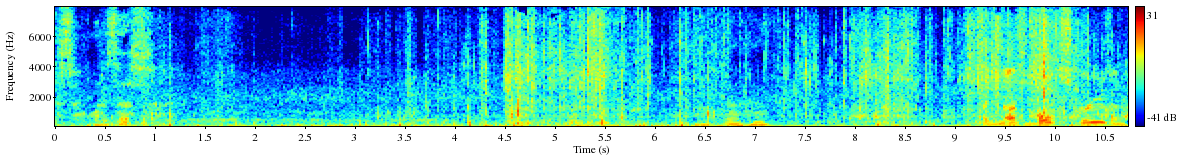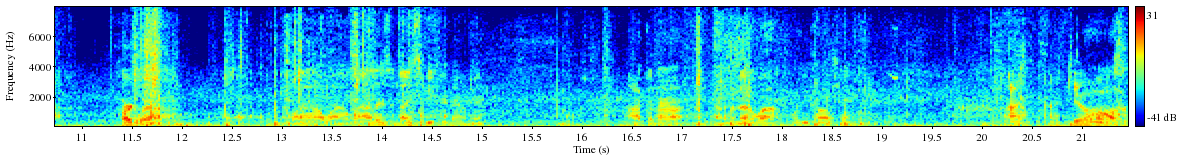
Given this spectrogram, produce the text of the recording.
What's this? What is this? What the heck? Like nuts, bolts, screws, and hardware. Wow, wow, wow. There's a nice speaker down here. Akana, Akanawa, what do you call it, Shane? I, I kill Oh.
